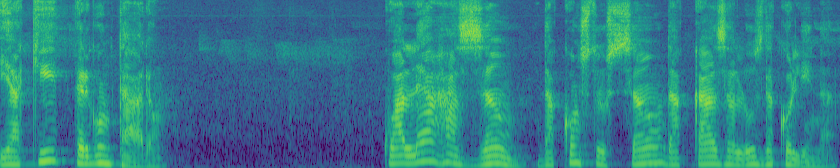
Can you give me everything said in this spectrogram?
E aqui perguntaram: qual é a razão da construção da Casa Luz da Colina?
